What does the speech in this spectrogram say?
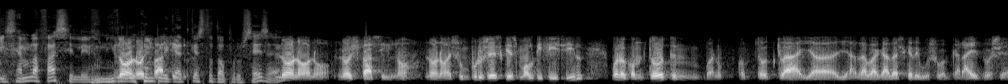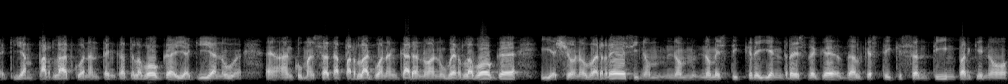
I sembla fàcil, i déu nhi No, no complicat fàcil. que és tot el procés, eh? No, no, no, no és fàcil, no. No, és un procés que és molt difícil. Bueno, com tot, bueno, com tot, clar, hi ha, hi ha de vegades que dius, "Oh, carai, doncs aquí han parlat quan han tancat la boca i aquí han, eh, han començat a parlar quan encara no han obert la boca i això no va res i no, no, no m'estic creient res de que, del que estic sentint perquè no,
